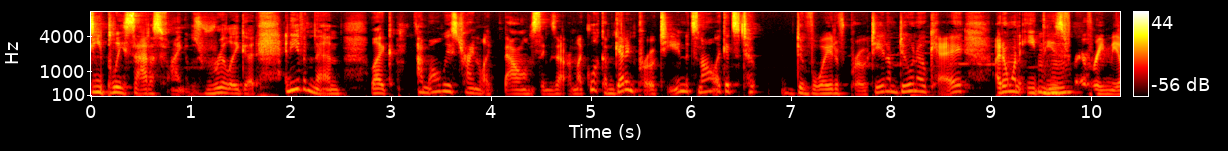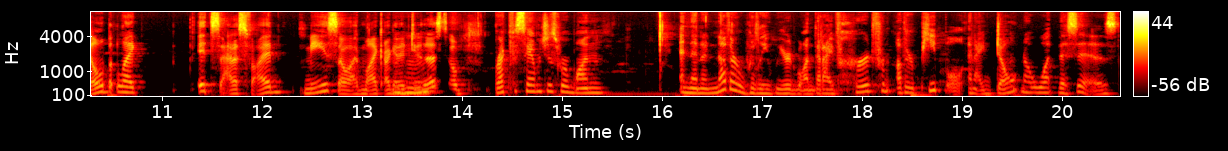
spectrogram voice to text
deeply satisfying. It was really good. And even then, like I'm always trying to like balance things out. I'm like, look, I'm getting protein. It's not like it's t- devoid of protein. I'm doing okay. I don't want to eat mm-hmm. these for every meal, but like it satisfied me. So I'm like, I gotta mm-hmm. do this. So breakfast sandwiches were one. And then another really weird one that I've heard from other people, and I don't know what this is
